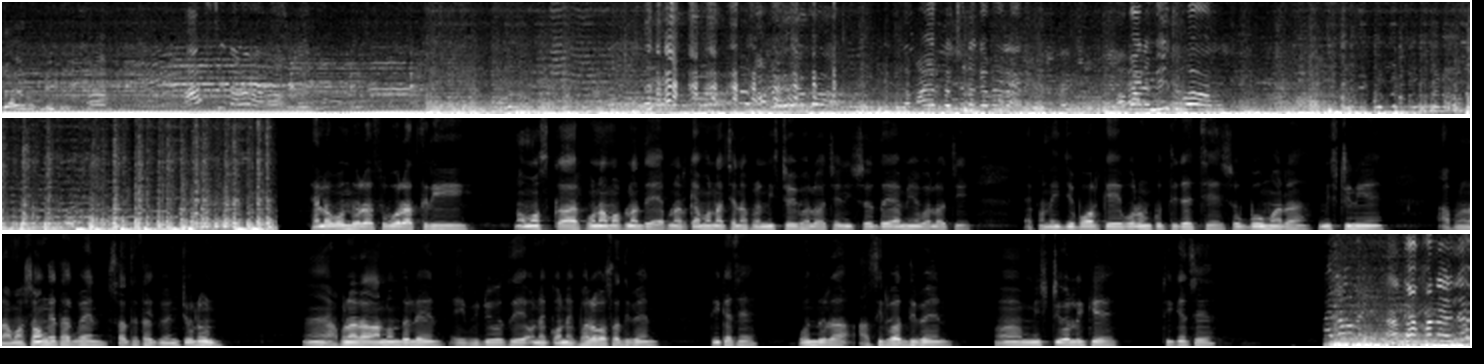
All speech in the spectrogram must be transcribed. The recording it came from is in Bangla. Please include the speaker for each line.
Speaker 1: হ্যাঁ হ্যালো বন্ধুরা, শুভরাত্রি। নমস্কার, প্রণাম আপনাদের। আপনার কেমন আছেন? আপনার নিশ্চয়ই ভালো আছেন। ঈশ্বর দয়ে আমিও ভালো আছি। এখন এই যে বরকে বরণ করতে যাচ্ছে সব বৌমারা মিষ্টি নিয়ে। আপনারা আমার সঙ্গে থাকবেন, সাথে থাকবেন, চলুন। হ্যাঁ আপনারা আনন্দ নেন, এই ভিডিওতে অনেক অনেক ভালোবাসা দিবেন, ঠিক আছে? বন্ধুরা, আশীর্বাদ দিবেন হ্যাঁ মিষ্টি অলিকে, ঠিক আছে? এতক্ষণ এলে?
